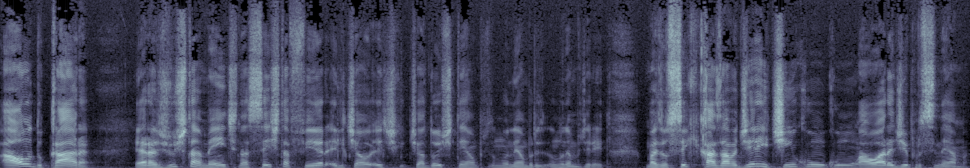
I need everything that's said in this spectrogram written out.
a aula do cara era justamente na sexta-feira. Ele tinha, ele tinha dois tempos, eu não lembro, eu não lembro direito. Mas eu sei que casava direitinho com, com a hora de ir pro cinema.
